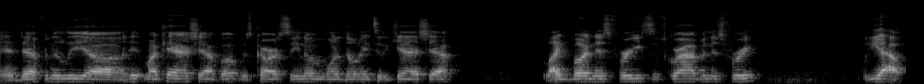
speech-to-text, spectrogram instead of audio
And definitely uh, hit my Cash App up. It's Karceno. We want to donate to the Cash App. Like button is free. Subscribing is free. We out.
